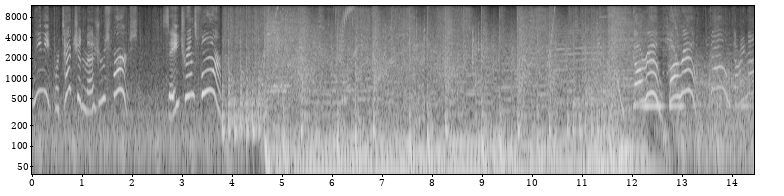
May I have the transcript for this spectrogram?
We need protection measures first. Say transform! Garu! Garu! Go, Dino!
